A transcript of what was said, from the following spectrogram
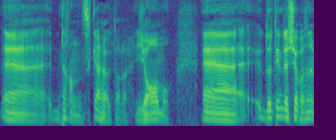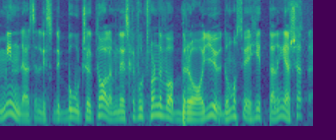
Eh, danska högtalare, Jamo. Eh, då tänkte jag köpa sådana mindre, alltså liksom det är bordshögtalare, men det ska fortfarande vara bra ljud. Då måste jag hitta en ersättare.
